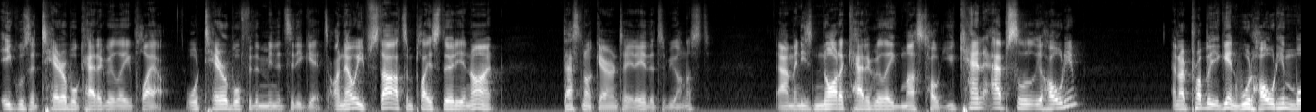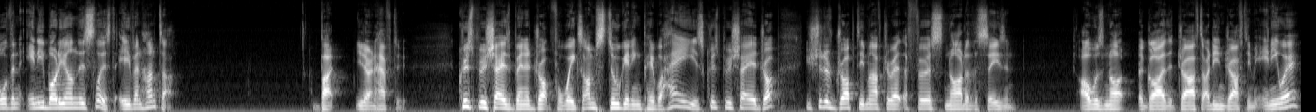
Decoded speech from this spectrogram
equals a terrible category league player or terrible for the minutes that he gets. I know he starts and plays 30 a night. That's not guaranteed either, to be honest. Um, and he's not a category league must hold. You can absolutely hold him, and I probably again would hold him more than anybody on this list, even Hunter. But you don't have to. Chris Boucher has been a drop for weeks. I'm still getting people, hey, is Chris Boucher a drop? You should have dropped him after about the first night of the season. I was not a guy that drafted, I didn't draft him anywhere.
